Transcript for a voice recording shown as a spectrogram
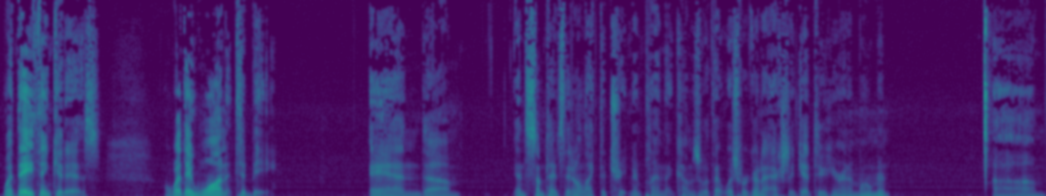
what they think it is or what they want it to be. And um, and sometimes they don't like the treatment plan that comes with it, which we're going to actually get to here in a moment. Um,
